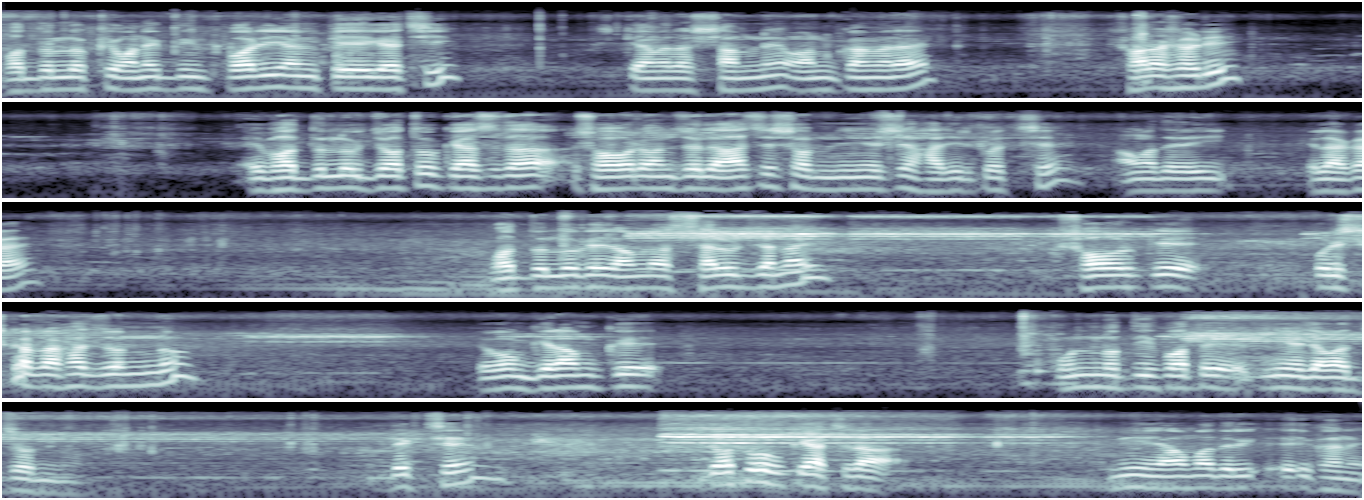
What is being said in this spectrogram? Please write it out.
ভদ্রলোককে অনেক দিন পরই আমি পেয়ে গেছি। ক্যামেরার সামনে অন ক্যামেরায়। সরাসরি এই ভদ্রলোক যত ক্যাচরা শহর অঞ্চলে আছে, সব নিয়ে এসে হাজির করছে আমাদের এই এলাকায়। ভদ্রলোকের আমরা স্যালুট জানাই শহরকে পরিষ্কার রাখার জন্য এবং গ্রামকে উন্নতি পথে নিয়ে যাওয়ার জন্য। দেখছেন? যত ক্যাচরা নিয়ে আমাদের এখানে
